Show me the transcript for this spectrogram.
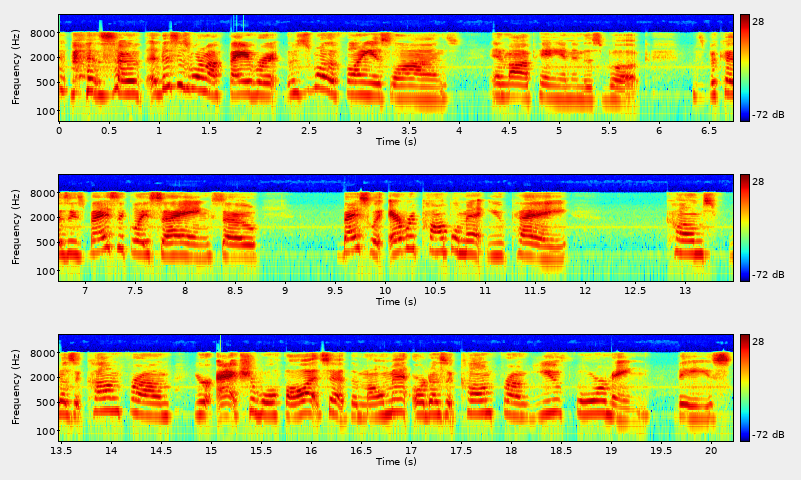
so this is one of my favorite, this is one of the funniest lines in my opinion, in this book. It's because he's basically saying so basically every compliment you pay comes does it come from your actual thoughts at the moment or does it come from you forming these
